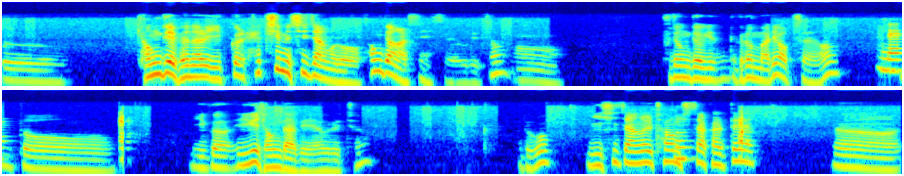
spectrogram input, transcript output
그, 경제 변화를 이끌 핵심 시장으로 성장할 수 있어요. 그렇죠? 어. 부정적인 그런 말이 없어요. 네. 또 이거 이게 정답이에요. 그렇죠? 그리고 이 시장을 처음 음. 시작할 때 어,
